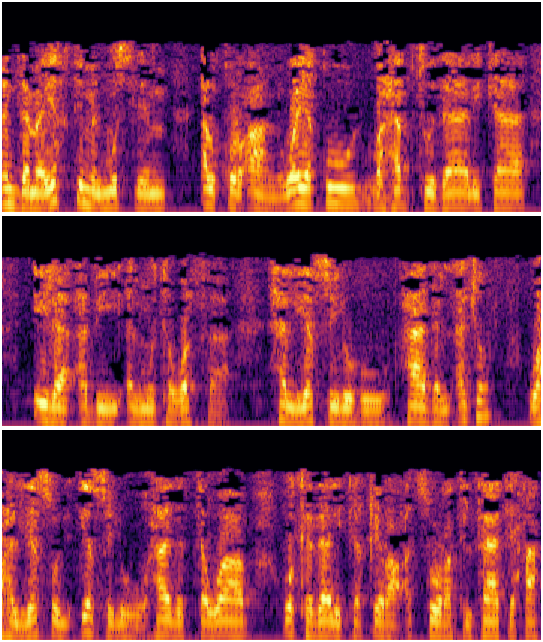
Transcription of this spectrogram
عندما يختم المسلم القرآن ويقول وهبت ذلك إلى أبي المتوفى هل يصله هذا الأجر؟ وهل يصل يصله هذا الثواب؟ وكذلك قراءة سورة الفاتحة.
